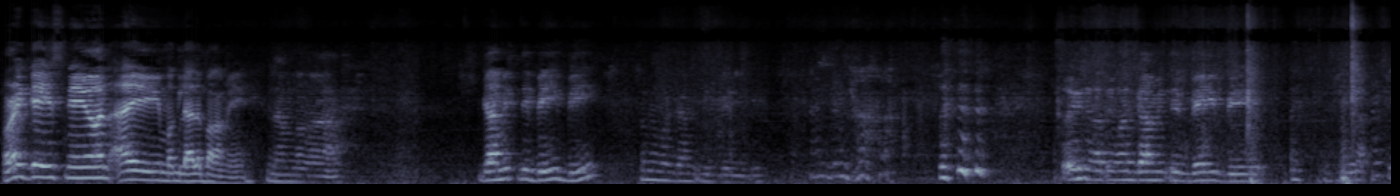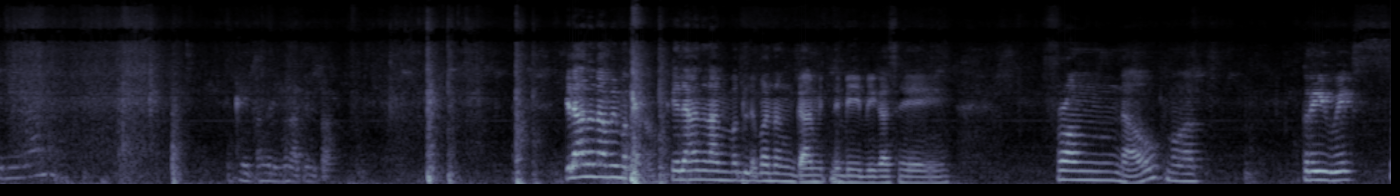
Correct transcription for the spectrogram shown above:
Alright guys, ngayon ay maglalaba kami ng mga gamit ni baby. Ano mga gamit ni baby? Andun nga. So yun yung ating mga gamit ni baby. Ay, sinira. Okay, tanggalin natin to. Kailangan na namin mag ano, kailangan na namin maglaba ng gamit ni baby kasi from now, mga 3 weeks,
